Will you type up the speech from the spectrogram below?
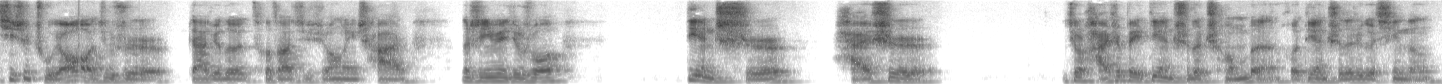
其实主要就是大家觉得特斯拉续航能力差，那是因为就是说电池还是。就是还是被电池的成本和电池的这个性能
